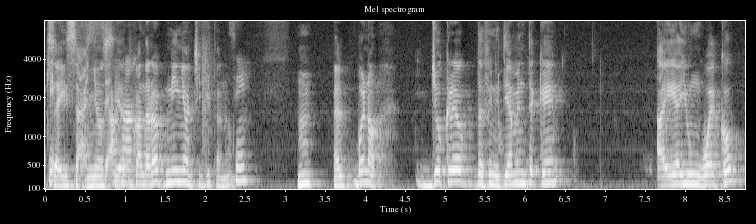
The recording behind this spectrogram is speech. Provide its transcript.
¿qué? Seis años. sí, cuando era niño chiquito, ¿no? Sí. Mm. El- bueno, yo creo definitivamente que ahí hay un hueco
